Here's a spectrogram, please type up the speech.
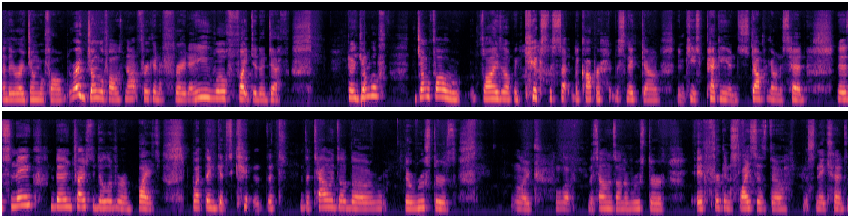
at the red jungle fowl. The red jungle fowl is not freaking afraid, and he will fight to the death. The jungle the Jungle flies up and kicks the the copper the snake down and keeps pecking and stomping on his head. The snake then tries to deliver a bite, but then gets ki- the the talons of the the roosters like look the talons on the rooster it freaking slices the, the snake's head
